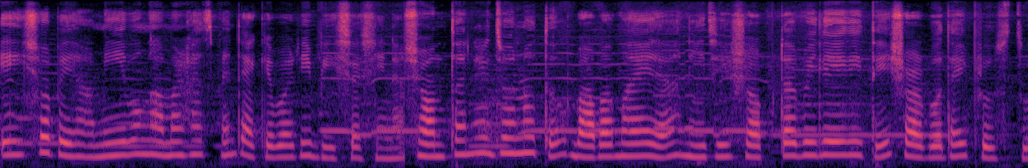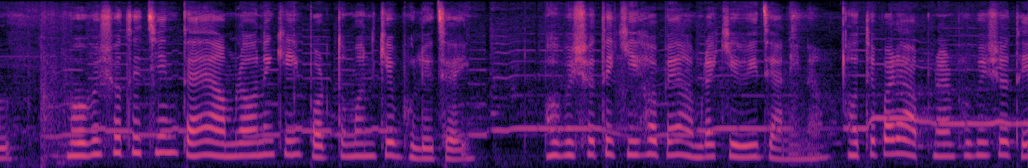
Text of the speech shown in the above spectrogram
এইসবে আমি এবং আমার হাজব্যান্ড একেবারেই বিশ্বাসী না। সন্তানের জন্য তো বাবা মায়েরা নিজের সবটা বিলিয়ে দিতে সর্বদাই প্রস্তুত। ভবিষ্যতের চিন্তায় আমরা অনেকেই বর্তমানকে ভুলে যাই। ভবিষ্যতে কি হবে আমরা কেউই জানি না। হতে পারে আপনার ভবিষ্যতে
